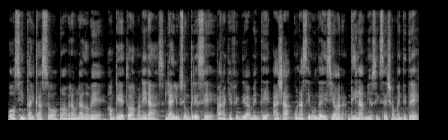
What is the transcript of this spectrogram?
o si en tal caso no habrá un lado B, aunque de todas maneras la ilusión crece para que efectivamente haya una segunda edición de la Music Session 23.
